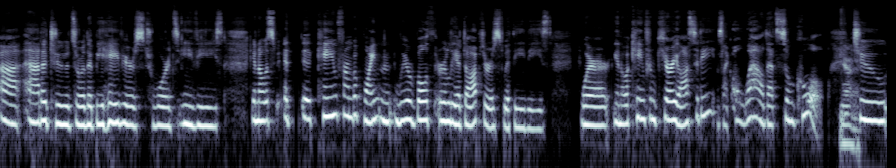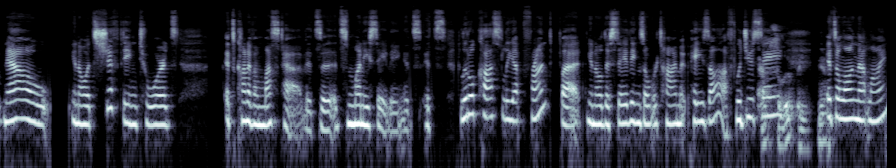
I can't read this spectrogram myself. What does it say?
uh, attitudes or the behaviors towards EVs, you know, it it came from a point, and we were both early adopters with EVs, where you know it came from curiosity. It's like, oh wow, that's so cool. Yeah. To now you know, it's shifting towards it's kind of a must have. It's a, it's money saving. It's, it's a little costly up front, but you know, the savings over time, it pays off. Would you say absolutely. Yeah. it's along that line?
